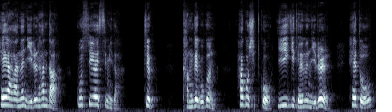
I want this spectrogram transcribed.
해야 하는 일을 한다고 쓰여 있습니다. 즉, 강대국은 하고 싶고 이익이 되는 일을 해도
